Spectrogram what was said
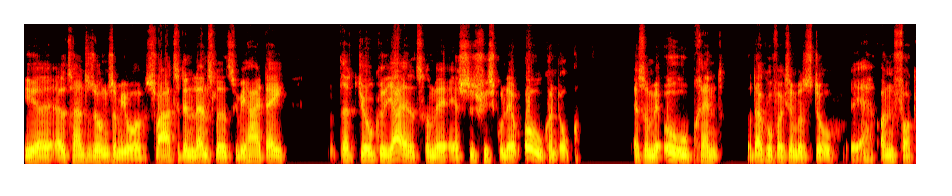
i øh, Alternativets Unge, som jo svarer til den landsledelse, vi har i dag, der jokede jeg altid med, at jeg synes, vi skulle lave OU-kondomer. Altså med OU-print. Og der kunne for eksempel stå, ja, unfuck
